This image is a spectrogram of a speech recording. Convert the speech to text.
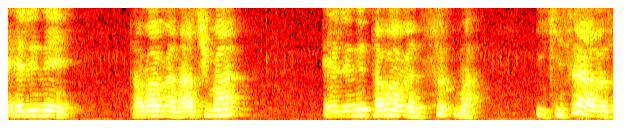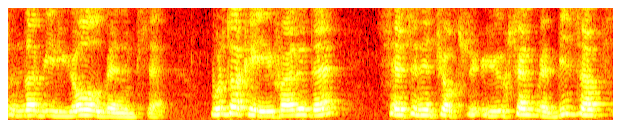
Elini tamamen açma, elini tamamen sıkma. İkisi arasında bir yol benimse. Buradaki ifade de sesini çok yükseltme. Bizzat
